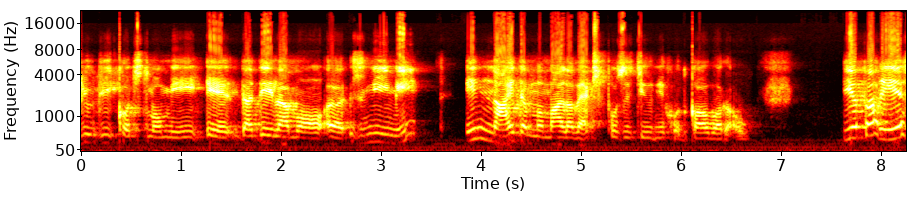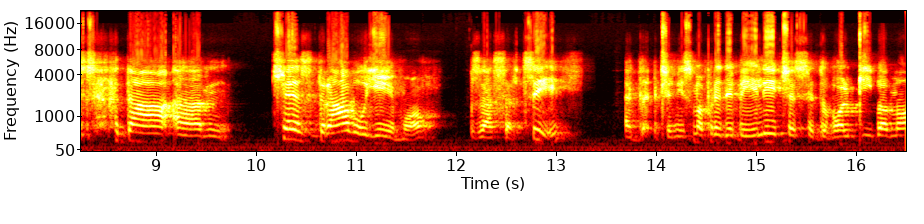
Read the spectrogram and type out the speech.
ljudi, kot smo mi, e, da delamo uh, z njimi in najdemo malo več pozitivnih odgovorov. Je pa res, da um, če zdravo jemo za srce, če nismo predebeli, če se dovolj gibamo,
